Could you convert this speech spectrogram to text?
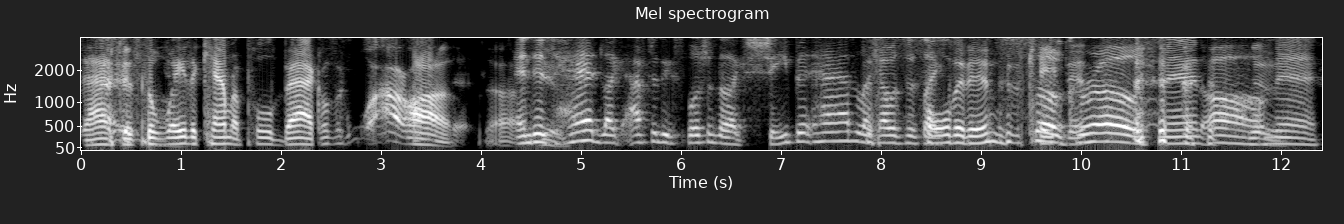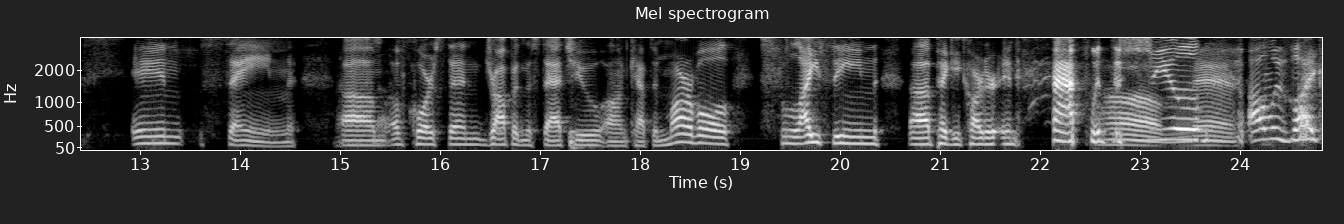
That's just the way the camera pulled back. I was like, wow. Uh, And his Dude. head, like after the explosion, the like shape it had, like I was just like folded in. so caved in. gross, man. Oh Dude. man. Insane. Um, of course, then dropping the statue on Captain Marvel, slicing uh, Peggy Carter in half with the Oh, shield. man. I was like,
